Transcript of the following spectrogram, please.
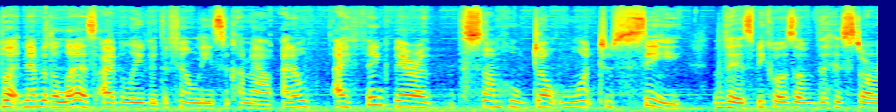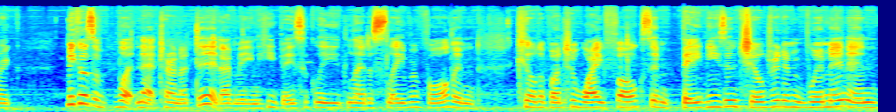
but nevertheless, I believe that the film needs to come out. I don't. I think there are some who don't want to see this because of the historic, because of what Nat Turner did. I mean, he basically led a slave revolt and killed a bunch of white folks and babies and children and women and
